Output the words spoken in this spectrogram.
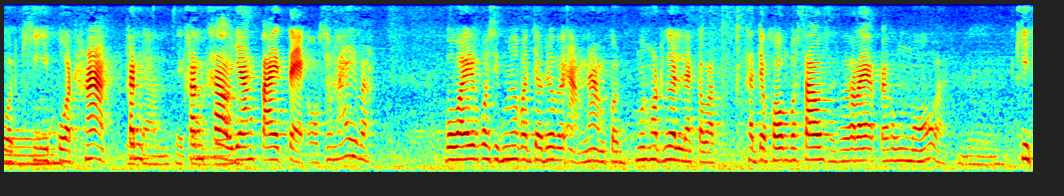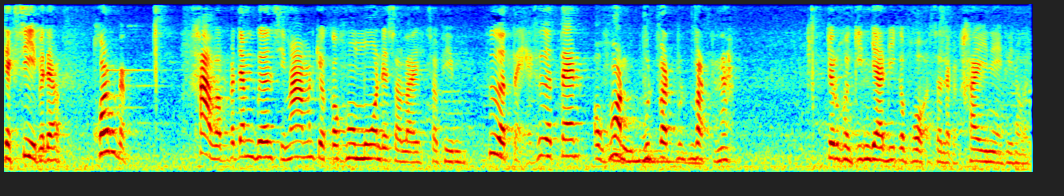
ปวดขี้ปวดหากคันคันข้าวยางตายแตกออกเท่าไรวะบ่ไหว้แล้วก็สิเมื่อก่อนเจ้าเด้อไปอาบน้ำก่อนเมื่อฮอดเฮือนแล้วก็ว่าคันเจ้าของบ่เศร้าสิสลายไปห้องหมอว่ะโดยขี่แท็กซี่ไปแล้วคนแบบ ข้าวแบบประจำเดือนสิมา มันเกี่ยวกับฮอร์โมนได้สลายสาวพิมพ์เพื่อแตะเพื่อแต้นเอาห่อนวุดวัดวุดวัดนะจนข่อยกินยาดีกระเพาะสลักกับไข้แน่พี่น้อย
